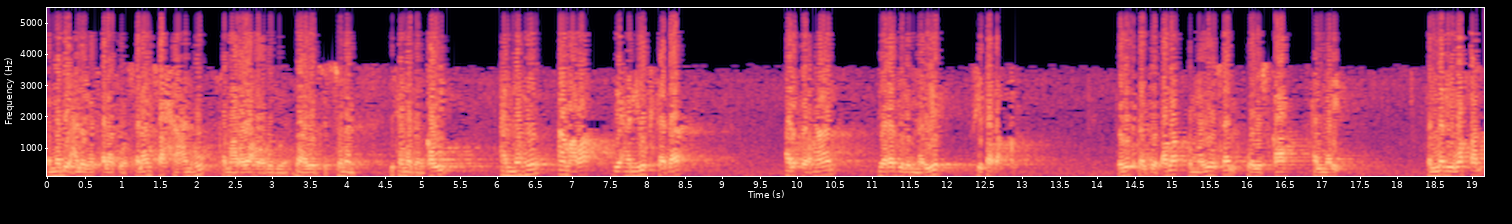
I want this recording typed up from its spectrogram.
فالنبي عليه الصلاة والسلام صح عنه كما رواه أبو داود في السنن بسند قوي أنه أمر بأن يكتب القرآن لرجل مريض في طبق فيكتب في طبق ثم يوصل ويسقى المريض. فالذي وصل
